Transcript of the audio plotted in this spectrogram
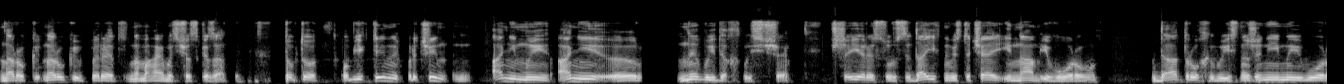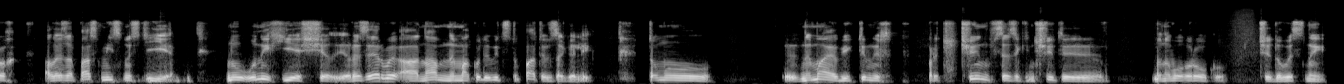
на роки на руки вперед намагаємося що сказати. Тобто об'єктивних причин ані ми, ані е, не видахли ще. Ще є ресурси. Да, їх не вистачає і нам, і ворогу. Да, трохи виснажені і ми, ворог, але запас міцності є. Ну у них є ще резерви, а нам нема куди відступати взагалі. Тому е, немає об'єктивних причин все закінчити до нового року чи до весни.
